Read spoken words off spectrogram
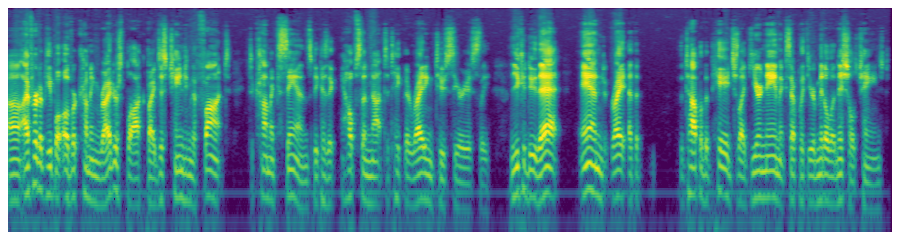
Uh, I've heard of people overcoming writer's block by just changing the font to Comic Sans because it helps them not to take their writing too seriously. You could do that and write at the the top of the page like your name except with your middle initial changed.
